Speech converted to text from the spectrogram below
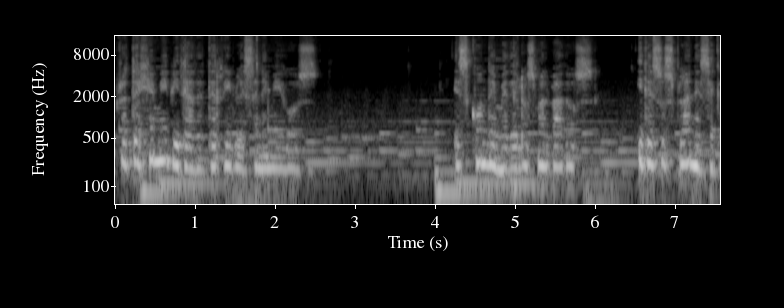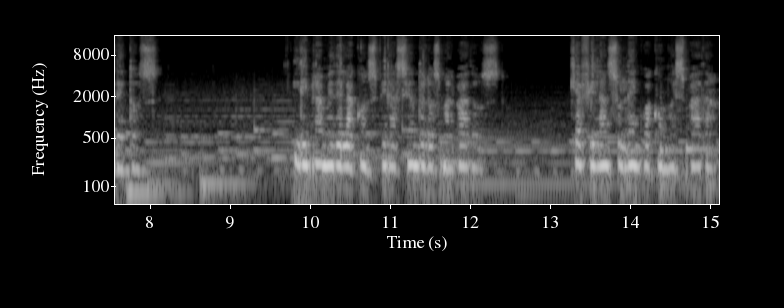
Protege mi vida de terribles enemigos. Escóndeme de los malvados y de sus planes secretos. Líbrame de la conspiración de los malvados que afilan su lengua como espada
